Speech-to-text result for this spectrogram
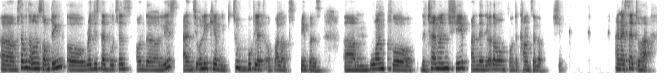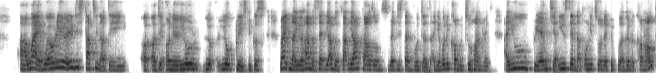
um, 7,000 something or registered voters on the list, and she only came with two booklets of ballot papers, um, one for the chairmanship and then the other one for the councillorship. And I said to her, uh, why? We're already, already starting at a on a low, low, low place because right now you have a set you have a you have thousands registered voters and you've only come with 200 are you preempting are you saying that only 200 people are going to come out?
